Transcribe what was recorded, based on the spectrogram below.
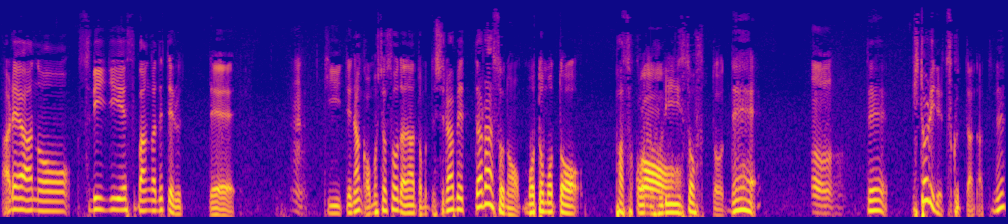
あれ、あの、3DS 版が出てる。聞いて、なんか面白そうだなと思って調べたら、その、もともとパソコンのフリーソフトで、うん。で、一人で作ったんだってね。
